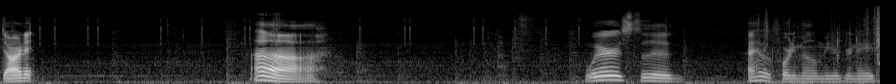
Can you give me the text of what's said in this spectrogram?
Darn it. Ah. Where's the... I have a 40 millimeter grenade.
